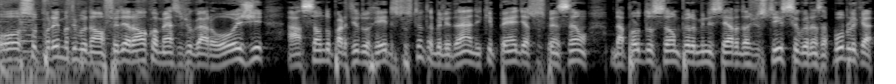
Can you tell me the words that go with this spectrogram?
O Supremo Tribunal Federal começa a julgar hoje a ação do Partido Rede Sustentabilidade que pede a suspensão da produção pelo Ministério da Justiça e Segurança Pública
